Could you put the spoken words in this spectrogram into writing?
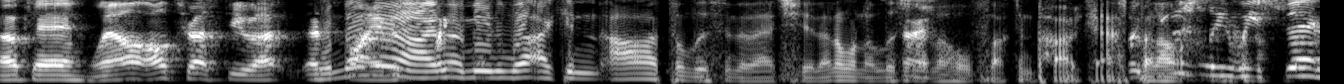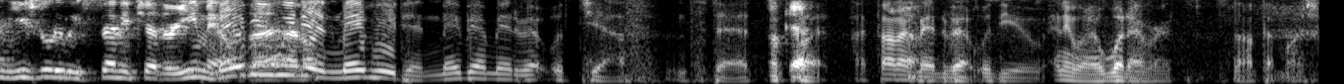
Okay, well, I'll trust you. Uh, That's Well, no, fine. no, no, I, I mean, well, I can. I'll have to listen to that shit. I don't want to listen All to the whole fucking podcast. But, But, I'll, usually we send usually we send each other emails. maybe we didn't. Maybe we didn't. Maybe I made a bet with Jeff instead. Okay. But I thought I made a bet with you. Anyway, whatever. It's, it's not that much.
